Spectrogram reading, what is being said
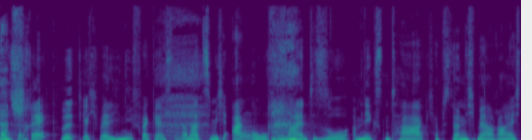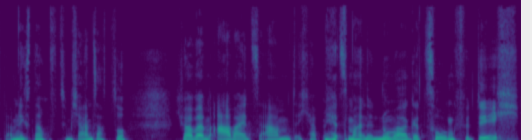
aus Schreck, wirklich, werde ich nie vergessen. Dann hat sie mich angerufen und meinte so, am nächsten Tag, ich habe sie dann nicht mehr erreicht, am nächsten Tag ruft sie mich an und sagt so, ich war beim Arbeitsamt, ich habe mir jetzt mal eine Nummer gezogen für dich,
